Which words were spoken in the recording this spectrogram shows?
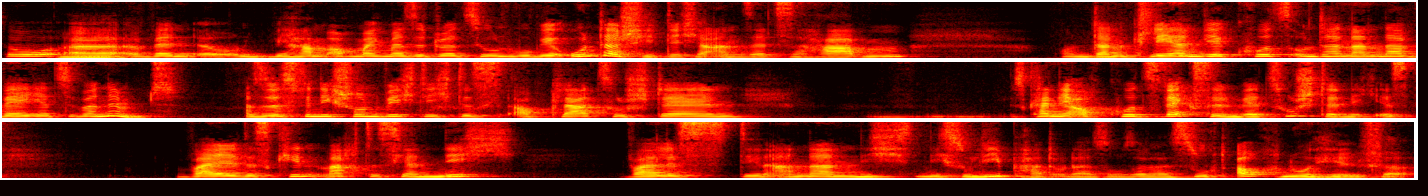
So, mhm. äh, wenn, und wir haben auch manchmal Situationen, wo wir unterschiedliche Ansätze haben. Und dann klären wir kurz untereinander, wer jetzt übernimmt. Also das finde ich schon wichtig, das auch klarzustellen. Es kann ja auch kurz wechseln, wer zuständig ist, weil das Kind macht es ja nicht, weil es den anderen nicht, nicht so lieb hat oder so, sondern es sucht auch nur Hilfe.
